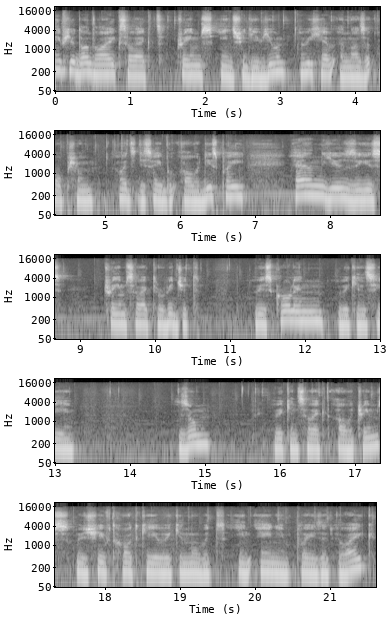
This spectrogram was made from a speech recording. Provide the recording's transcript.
if you don't like select trims in 3D view, we have another option let's disable our display and use this trim selector widget. With scrolling we can see zoom, we can select our trims, with shift hotkey we can move it in any place that we like.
